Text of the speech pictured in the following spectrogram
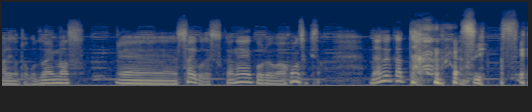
ありがとうございます。えー、最後ですかね。これは本崎さん。長かった。すいません。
